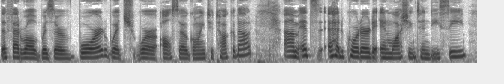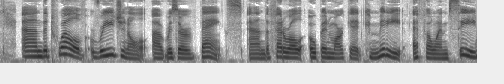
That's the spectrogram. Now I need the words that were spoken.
The Federal Reserve Board, which we're also going to talk about. Um, it's headquartered in Washington D.C and the 12 regional uh, reserve banks and the Federal Open Market Committee, FOMC,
